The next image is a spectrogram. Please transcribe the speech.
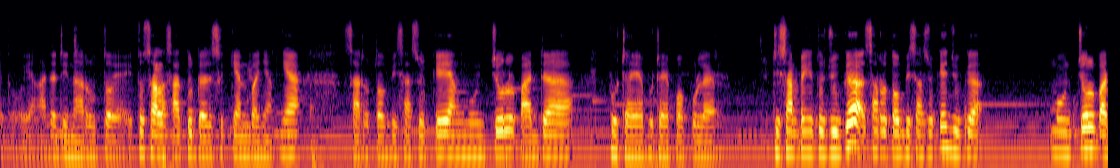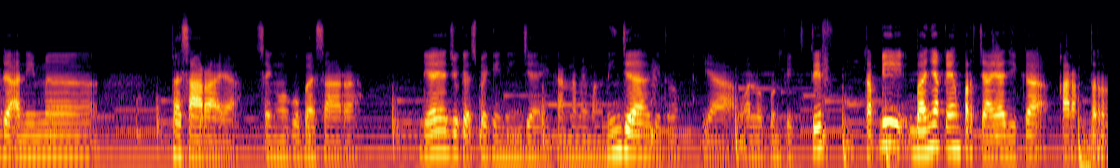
itu yang ada di Naruto ya. Itu salah satu dari sekian banyaknya Sarutobi Sasuke yang muncul pada budaya-budaya populer. Di samping itu juga Sarutobi Sasuke juga muncul pada anime Basara ya, Sengoku Basara. Dia juga sebagai ninja ya, karena memang ninja gitu. Ya walaupun fiktif, tapi banyak yang percaya jika karakter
